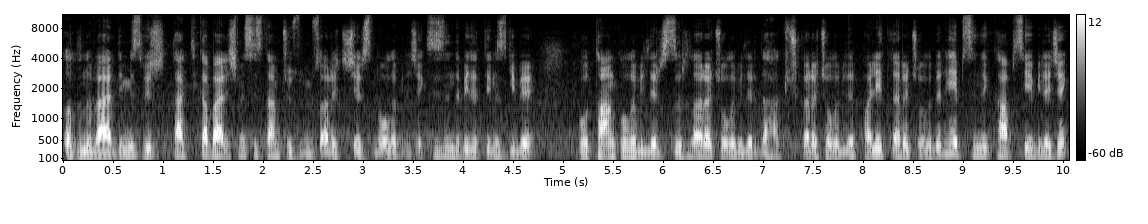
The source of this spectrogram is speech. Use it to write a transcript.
adını verdiğimiz bir taktik haberleşme sistem çözümümüz araç içerisinde olabilecek. Sizin de belirttiğiniz gibi bu tank olabilir, zırhlı araç olabilir, daha küçük araç olabilir, paletli araç olabilir. Hepsini kapsayabilecek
